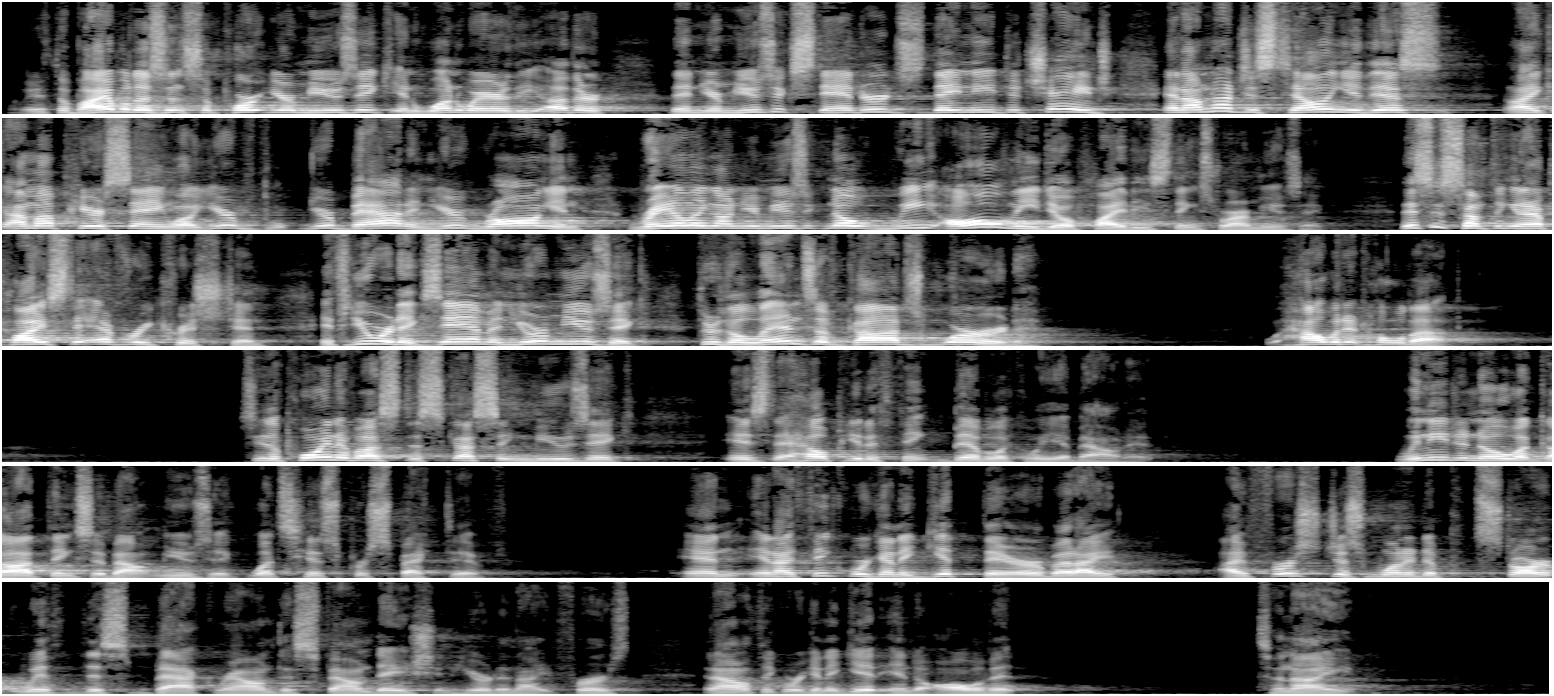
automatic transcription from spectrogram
I mean, if the Bible doesn't support your music in one way or the other, then your music standards, they need to change. And I'm not just telling you this like I'm up here saying, well, you're, you're bad and you're wrong and railing on your music. No, we all need to apply these things to our music. This is something that applies to every Christian. If you were to examine your music through the lens of God's Word, how would it hold up? See, the point of us discussing music is to help you to think biblically about it. We need to know what God thinks about music, what's His perspective. And, and I think we're going to get there, but I, I first just wanted to start with this background, this foundation here tonight first. And I don't think we're going to get into all of it tonight.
